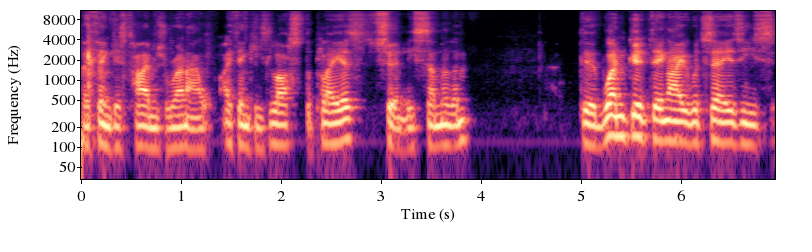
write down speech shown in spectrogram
I think his time's run out. I think he's lost the players, certainly some of them. The one good thing I would say is he's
